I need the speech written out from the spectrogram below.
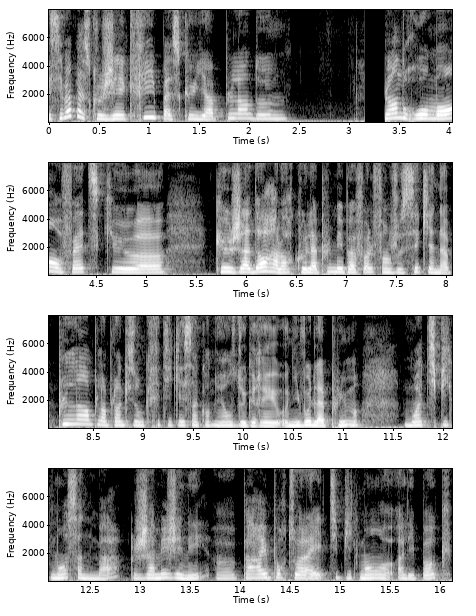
c'est pas parce que j'ai écrit, parce qu'il y a plein de, plein de romans, en fait, que. Euh, que j'adore alors que la plume est pas folle. Enfin, je sais qu'il y en a plein, plein, plein qui ont critiqué 50 nuances degrés au niveau de la plume. Moi, typiquement, ça ne m'a jamais gêné. Euh, pareil pour Twilight, typiquement euh, à l'époque.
